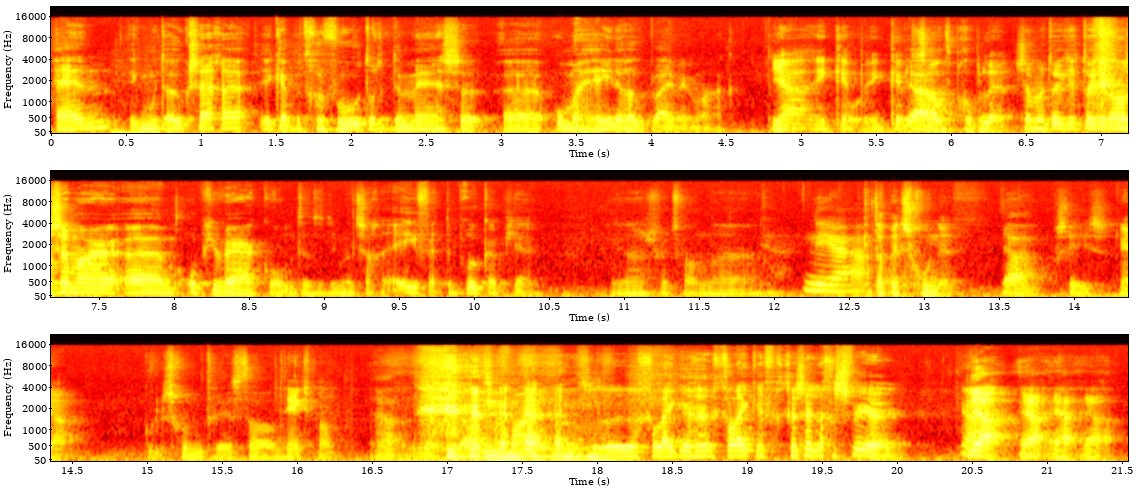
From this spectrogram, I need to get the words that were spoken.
En ik moet ook zeggen, ik heb het gevoel dat ik de mensen eh, om me heen er ook blij mee maak. Ja, ik heb, ik heb Ja. hetzelfde probleem. Zeg maar, dat je, dat je dan zeg maar ehm, op je werk komt en dat iemand zegt, hé, hey, vette broek heb je. Een soort van, eh, Ja, Ik dat met schoenen. ja, precies. Ja, Coole schoenen Tristan. thanks man. Ja, dat maar, dat is een gelijke, gelijke gezellige sfeer. ja, ja, ja. ja,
